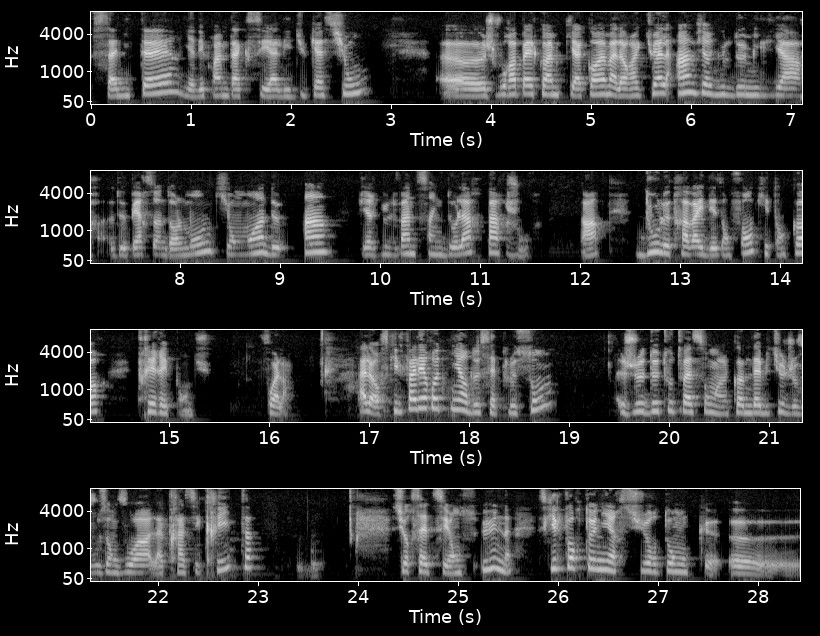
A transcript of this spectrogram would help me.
sanitaires, il y a des problèmes d'accès à l'éducation. Euh, je vous rappelle quand même qu'il y a quand même à l'heure actuelle 1,2 milliard de personnes dans le monde qui ont moins de 1 1,25 dollars par jour. Hein. D'où le travail des enfants qui est encore très répandu. Voilà. Alors, ce qu'il fallait retenir de cette leçon, je, de toute façon, hein, comme d'habitude, je vous envoie la trace écrite sur cette séance 1. Ce qu'il faut retenir sur donc euh,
